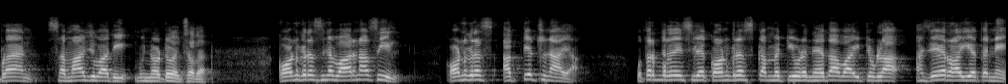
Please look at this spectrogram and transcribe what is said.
പ്ലാൻ സമാജ്വാദി മുന്നോട്ട് വെച്ചത്. കോൺഗ്രസിന് വാരണാസിയിൽ കോൺഗ്രസ് അധ്യക്ഷനായ ഉത്തർപ്രദേശിലെ കോൺഗ്രസ് കമ്മിറ്റിയുടെ നേതാവായിട്ടുള്ള അജയ് റായിയെ തന്നെ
